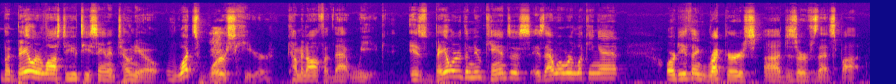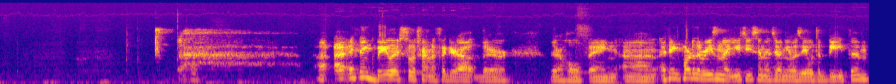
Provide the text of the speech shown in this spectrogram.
but Baylor lost to UT San Antonio. What's worse here coming off of that week? Is Baylor the new Kansas? Is that what we're looking at? Or do you think Rutgers uh, deserves that spot? I, I think Baylor's still trying to figure out their their whole thing. Uh, I think part of the reason that UT San Antonio was able to beat them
